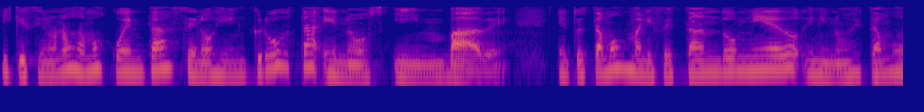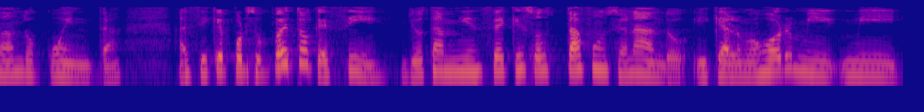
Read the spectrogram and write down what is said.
y que si no nos damos cuenta se nos incrusta y nos invade. Y entonces estamos manifestando miedo y ni nos estamos dando cuenta. Así que por supuesto que sí, yo también sé que eso está funcionando y que a lo mejor mi, mi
